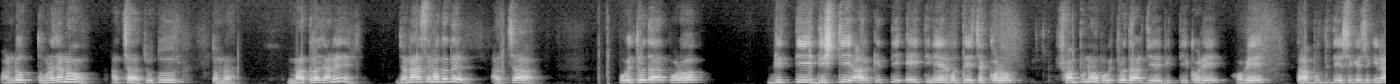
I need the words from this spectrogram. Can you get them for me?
পাণ্ডব, তোমরা জানো? আচ্ছা চতুর, তোমরা। মাত্রা জানে? জানা আছে মাতাদের? আচ্ছা। পবিত্রতার পরক বৃত্তি, দৃষ্টি আর কীর্তি এই তিনের মধ্যে চেক করো। সম্পূর্ণ পবিত্রতার যে বৃত্তি করে হবে, তা বুদ্ধিতে এসে গেছে কিনা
